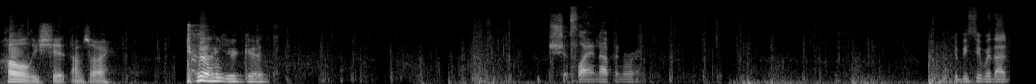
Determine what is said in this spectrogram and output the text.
Holy shit, I'm sorry. You're good. Shit's lighting up and we're Did we see where that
